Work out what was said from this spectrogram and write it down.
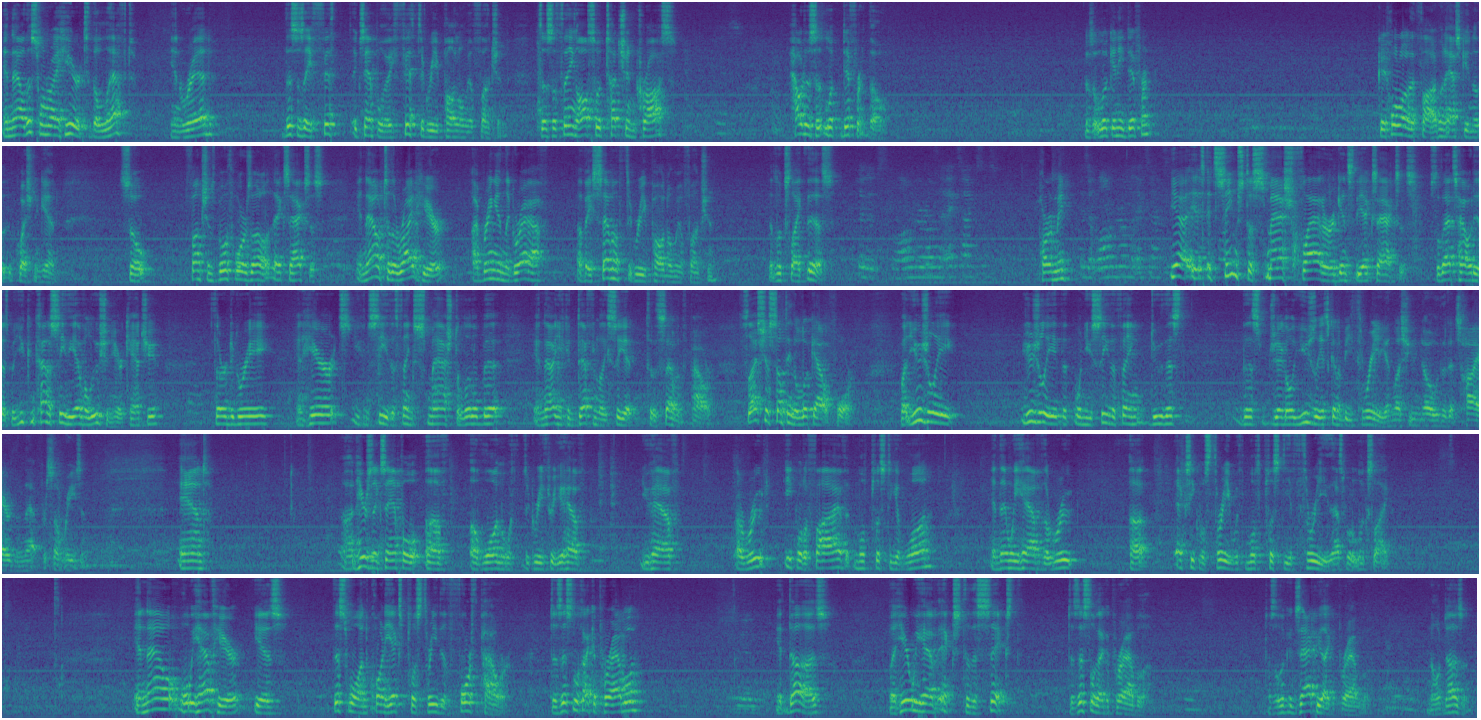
And now this one right here to the left in red, this is a fifth example of a fifth degree polynomial function. Does the thing also touch and cross? How does it look different though? Does it look any different? Okay, hold on that thought. I'm going to ask you another question again. So functions both horizontal and x-axis. And now to the right here, I bring in the graph of a seventh degree polynomial function that looks like this. So it's longer on the x-axis? Pardon me? Is it longer on the x-axis? Yeah, it, it seems to smash flatter against the x-axis. So that's how it is. But you can kind of see the evolution here, can't you? Third degree, and here it's, you can see the thing smashed a little bit, and now you can definitely see it to the seventh power. So that's just something to look out for. But usually, usually the, when you see the thing do this, this jiggle, usually it's going to be three unless you know that it's higher than that for some reason. And, uh, and here's an example of, of one with degree three. You have, you have a root equal to five multiplicity of one, and then we have the root uh, x equals three with multiplicity of three. That's what it looks like. And now what we have here is this one, quantity x plus 3 to the fourth power. Does this look like a parabola? Yeah. It does, but here we have x to the sixth. Does this look like a parabola? Does it look exactly like a parabola? No, it doesn't.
